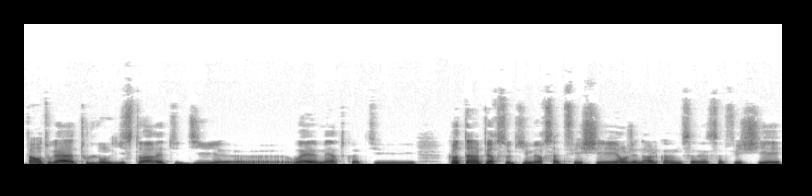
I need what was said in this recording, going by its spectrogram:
enfin en tout cas tout le long de l'histoire et tu te dis euh, ouais merde quoi tu quand t'as un perso qui meurt ça te fait chier en général quand même ça, ça te fait chier.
